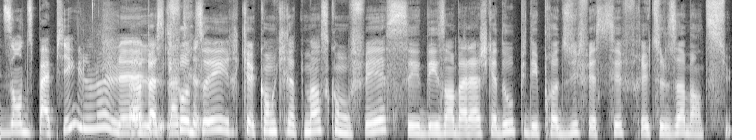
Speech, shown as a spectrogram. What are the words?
disons, du papier. Là, le- Ah, parce qu'il faut tra- dire que concrètement, ce qu'on fait, c'est des emballages cadeaux puis des produits festifs réutilisables en tissu.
